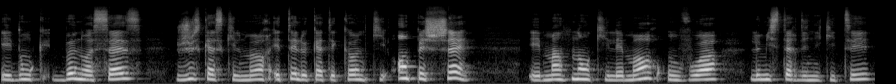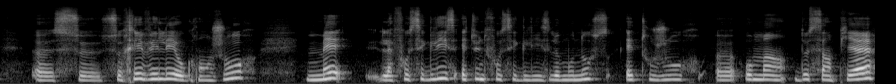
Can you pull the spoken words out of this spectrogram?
Et donc Benoît XVI, jusqu'à ce qu'il meure, était le catéchone qui empêchait, et maintenant qu'il est mort, on voit le mystère d'iniquité euh, se, révéler au grand jour, mais la fausse Église est une fausse Église. Le monus est toujours euh, aux mains de Saint Pierre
